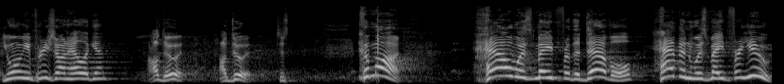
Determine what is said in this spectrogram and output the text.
You want me to preach on hell again? I'll do it. I'll do it. Just come on. Hell was made for the devil, heaven was made for you.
